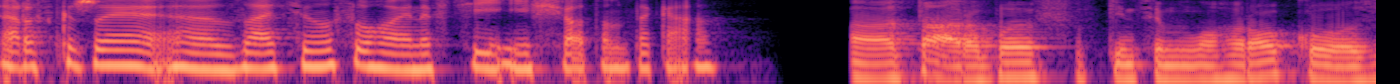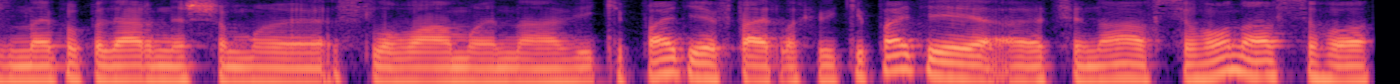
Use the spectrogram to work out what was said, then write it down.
Розкажи е, за ціну свого NFT і що там таке. Та, робив в кінці минулого року з найпопулярнішими словами на Вікіпедії, в тайтлах Вікіпедії. Е, ціна всього-навсього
